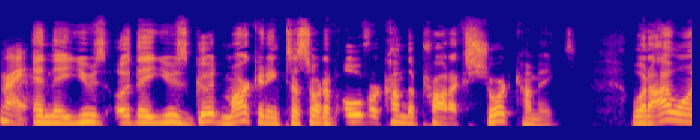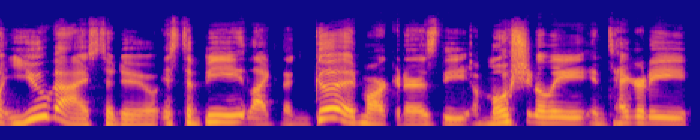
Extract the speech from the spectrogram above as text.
Right. And they use uh, they use good marketing to sort of overcome the product's shortcomings. What I want you guys to do is to be like the good marketers, the emotionally integrity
